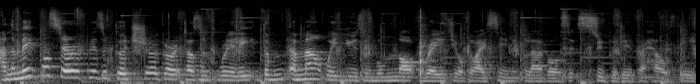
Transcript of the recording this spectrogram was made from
And the maple syrup is a good sugar. It doesn't really, the amount we're using will not raise your glycemic levels. It's super duper healthy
